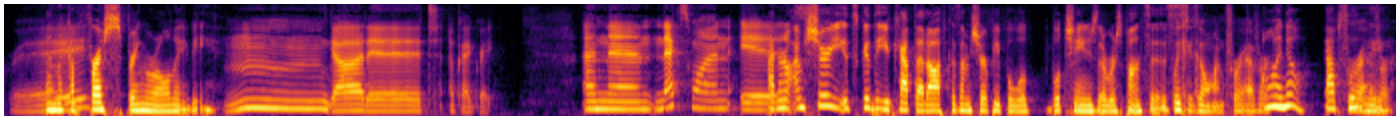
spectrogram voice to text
great, And like a fresh spring roll, maybe. Mm, got it. Okay, great. And then next one is I don't know. I'm sure it's good that you cap that off because I'm sure people will will change their responses. we could go on forever. oh, I know. Absolutely. forever.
